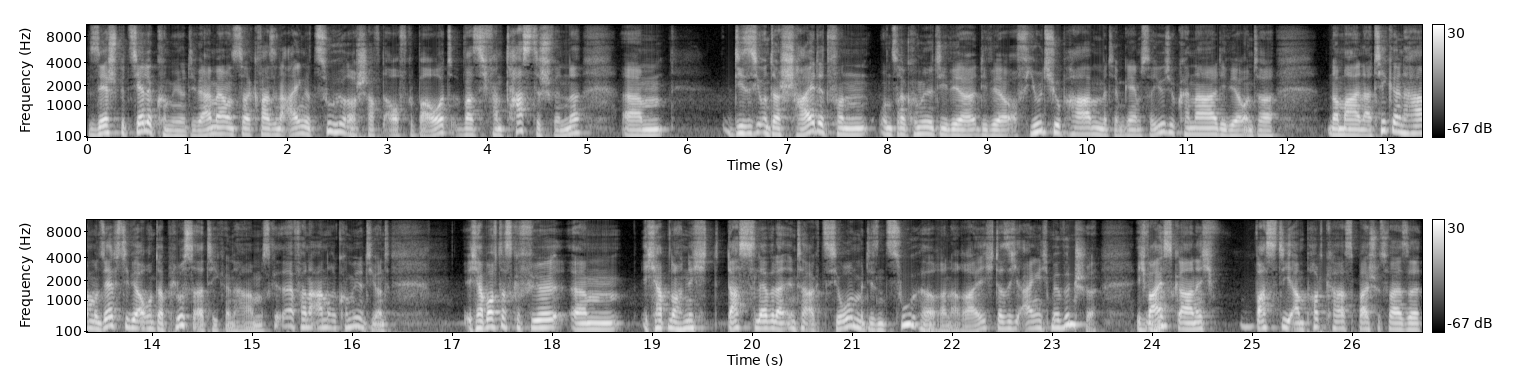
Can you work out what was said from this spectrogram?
sehr spezielle Community. Wir haben ja uns da quasi eine eigene Zuhörerschaft aufgebaut, was ich fantastisch finde, ähm, die sich unterscheidet von unserer Community, die wir, die wir auf YouTube haben, mit dem Gamester YouTube-Kanal, die wir unter normalen Artikeln haben und selbst die wir auch unter Plus-Artikeln haben. Es gibt einfach eine andere Community. Und ich habe oft das Gefühl, ähm, ich habe noch nicht das Level an Interaktion mit diesen Zuhörern erreicht, das ich eigentlich mir wünsche. Ich mhm. weiß gar nicht, was die am Podcast beispielsweise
